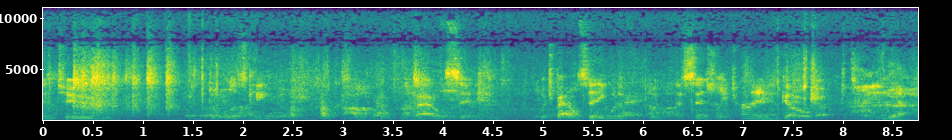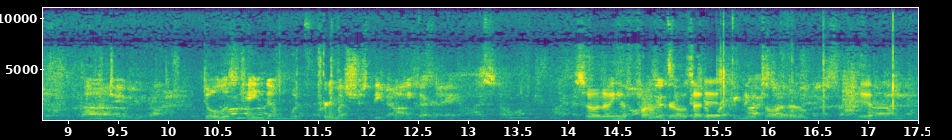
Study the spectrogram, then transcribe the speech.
into Duelist Kingdom, Battle City, which Battle City would have would essentially turn It'd into go. yeah. uh, Duelist Kingdom would pretty much just be cookie cutter chaos. So I know you have farm It's girls. it's That it. I That's all I know. title. Yep. I don't want.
